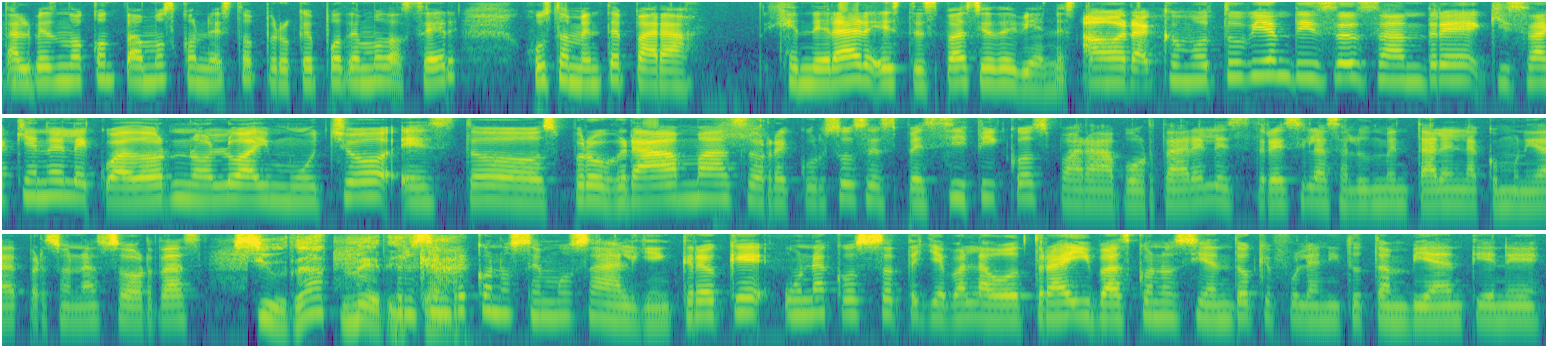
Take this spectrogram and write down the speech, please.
Tal vez no contamos con esto, pero qué podemos hacer justamente para generar este espacio de bienestar. Ahora, como tú bien dices, André, quizá aquí en el Ecuador no lo hay mucho, estos programas o recursos específicos para abordar el estrés y la salud mental en la comunidad de personas sordas. Ciudad médica. Pero siempre conocemos a alguien. Creo que una cosa te lleva a la otra y vas conociendo que fulanito también tiene,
